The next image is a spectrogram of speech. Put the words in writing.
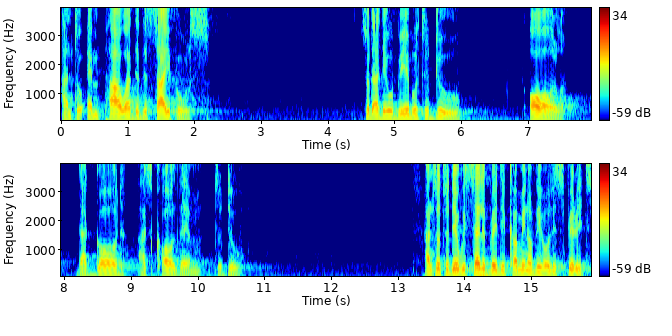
and to empower the disciples so that they will be able to do all that God has called them to do. And so today we celebrate the coming of the Holy Spirit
